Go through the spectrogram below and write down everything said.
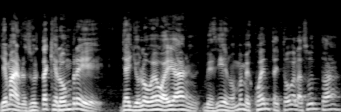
Y además, resulta que el hombre, ya yo lo veo ahí, ah, me decía, el hombre me cuenta y todo el asunto. Ah.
